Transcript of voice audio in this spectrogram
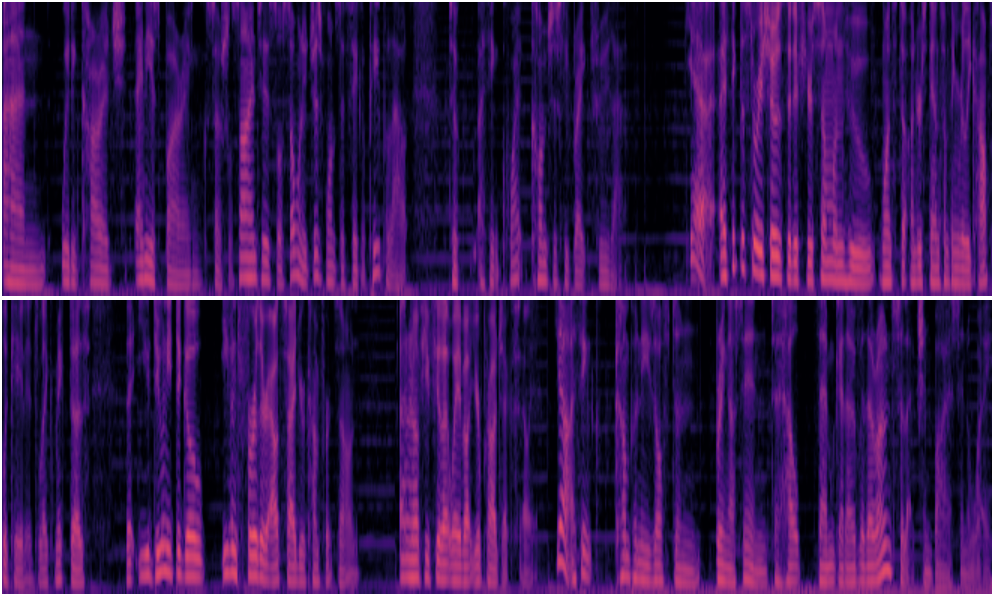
And we'd encourage any aspiring social scientist or someone who just wants to figure people out to, I think, quite consciously break through that. Yeah, I think the story shows that if you're someone who wants to understand something really complicated, like Mick does, that you do need to go even further outside your comfort zone. I don't know if you feel that way about your projects, Elliot. Yeah, I think companies often bring us in to help them get over their own selection bias in a way,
